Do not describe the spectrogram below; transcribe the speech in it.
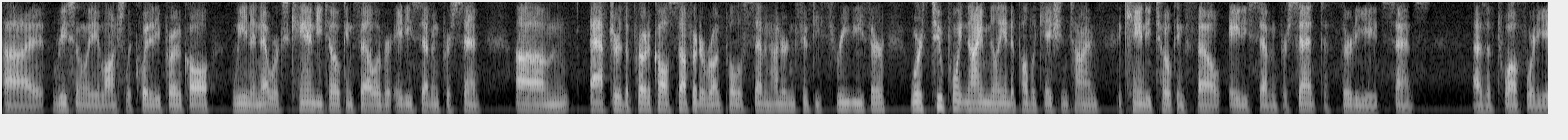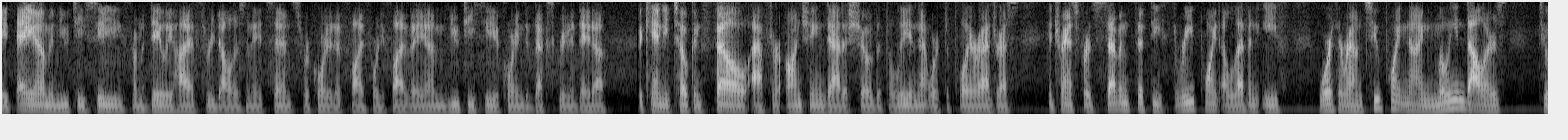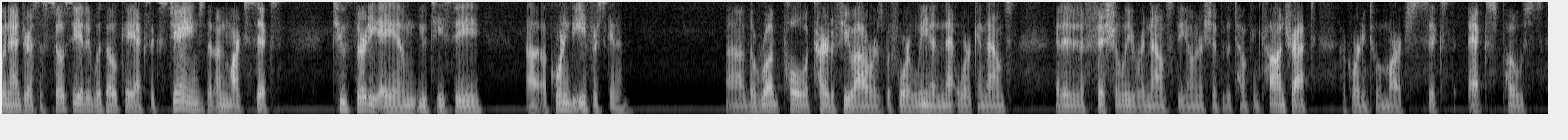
uh, recently launched liquidity protocol. Lena Network's Candy token fell over 87% um, after the protocol suffered a rug pull of 753 Ether, worth 2.9 million to publication time. The Candy token fell 87% to 38 cents as of 12:48 a.m. in UTC from a daily high of $3.08 recorded at 5:45 a.m. UTC according to DEX Screener data. The Candy token fell after on-chain data showed that the Lena network deployer address had transferred 753.11 ETH worth around $2.9 million to an address associated with OKX exchange that on March 6th, 2.30 a.m. UTC, uh, according to Etherscan. Uh, the rug pull occurred a few hours before Lena Network announced that it had officially renounced the ownership of the token contract according to a March 6th X post.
